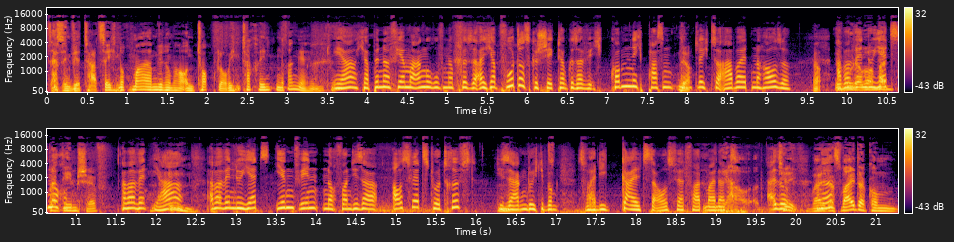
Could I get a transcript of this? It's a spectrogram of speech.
da sind wir tatsächlich nochmal, haben wir nochmal on top, glaube ich, einen Tag hinten dran gehängt. Ja, ich habe in der Firma angerufen, habe gesagt, ich habe Fotos geschickt, habe gesagt, ich komme nicht passend Ja. pünktlich zur Arbeit nach Hause. Ja. Aber Gut, wenn du bei, jetzt bei noch, dem Chef. aber wenn ja, aber wenn du jetzt irgendwen noch von dieser Auswärtstour triffst, die sagen durch die Bank, es war die geilste Auswärtsfahrt meiner Ja, also, natürlich, weil ne? das Weiterkommen,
